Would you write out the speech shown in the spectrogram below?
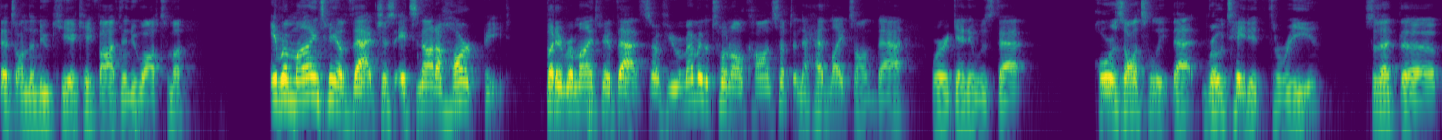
that's on the new Kia K5, the new Optima? It reminds me of that, just it's not a heartbeat, but it reminds me of that. So if you remember the Tonale concept and the headlights on that, where again it was that horizontally that rotated three, so that the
